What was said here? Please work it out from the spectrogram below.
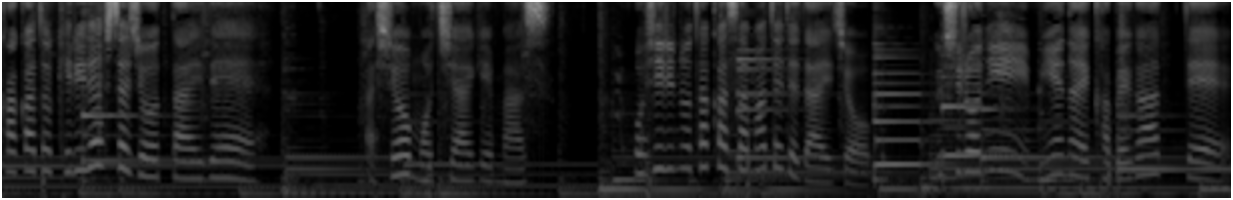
かかと蹴り出した状態で足を持ち上げます。お尻の高さまでで大丈夫。後ろに見えない壁があって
